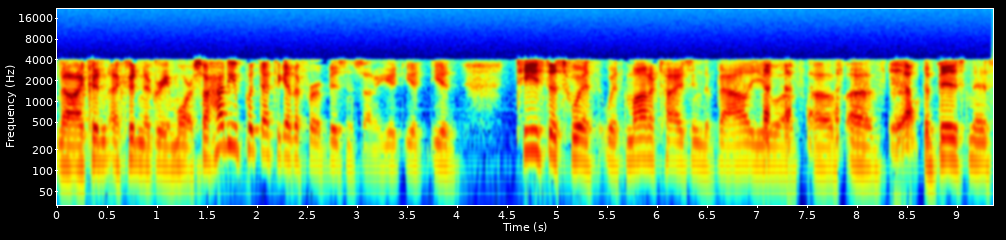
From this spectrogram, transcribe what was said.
No, I couldn't. I couldn't agree more. So, how do you put that together for a business owner? You you, you teased us with with monetizing the value of of, of yeah. the business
